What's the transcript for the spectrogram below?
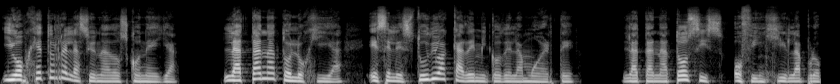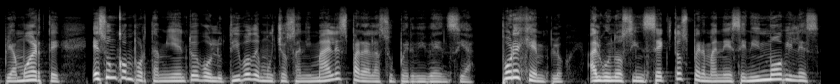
y objetos relacionados con ella. La tanatología es el estudio académico de la muerte. La tanatosis, o fingir la propia muerte, es un comportamiento evolutivo de muchos animales para la supervivencia. Por ejemplo, algunos insectos permanecen inmóviles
